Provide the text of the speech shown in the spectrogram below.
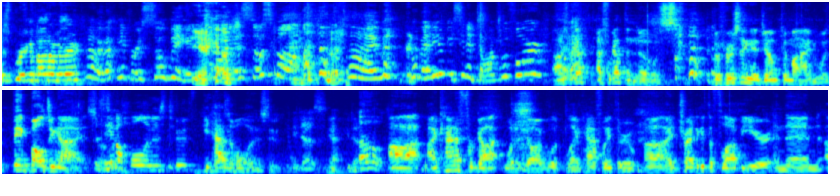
Whispering about over there? Wow, our paper is so big and Yeah. your one is so small. Time. Have any of you seen a dog before? I forgot. I forgot the nose. the first thing that jumped to mind was big bulging eyes. Does he have a hole in his tooth? He has a hole in his tooth. He does. Yeah, he does. Oh. Uh, I kind of forgot what a dog looked like halfway through. Uh, I tried to get the floppy ear, and then uh,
